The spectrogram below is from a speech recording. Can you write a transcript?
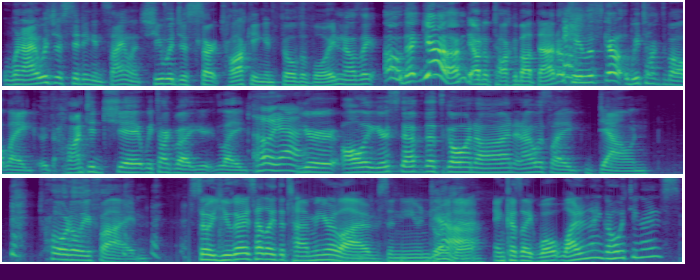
when I was just sitting in silence, she would just start talking and fill the void, and I was like, "Oh, that yeah, I'm down to talk about that. Okay, let's go." We talked about like haunted shit. We talked about your like Oh yeah. your all of your stuff that's going on, and I was like down, totally fine. So you guys had like the time of your lives and you enjoyed Yeah. it. And cause like, well, why didn't I go with you guys?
